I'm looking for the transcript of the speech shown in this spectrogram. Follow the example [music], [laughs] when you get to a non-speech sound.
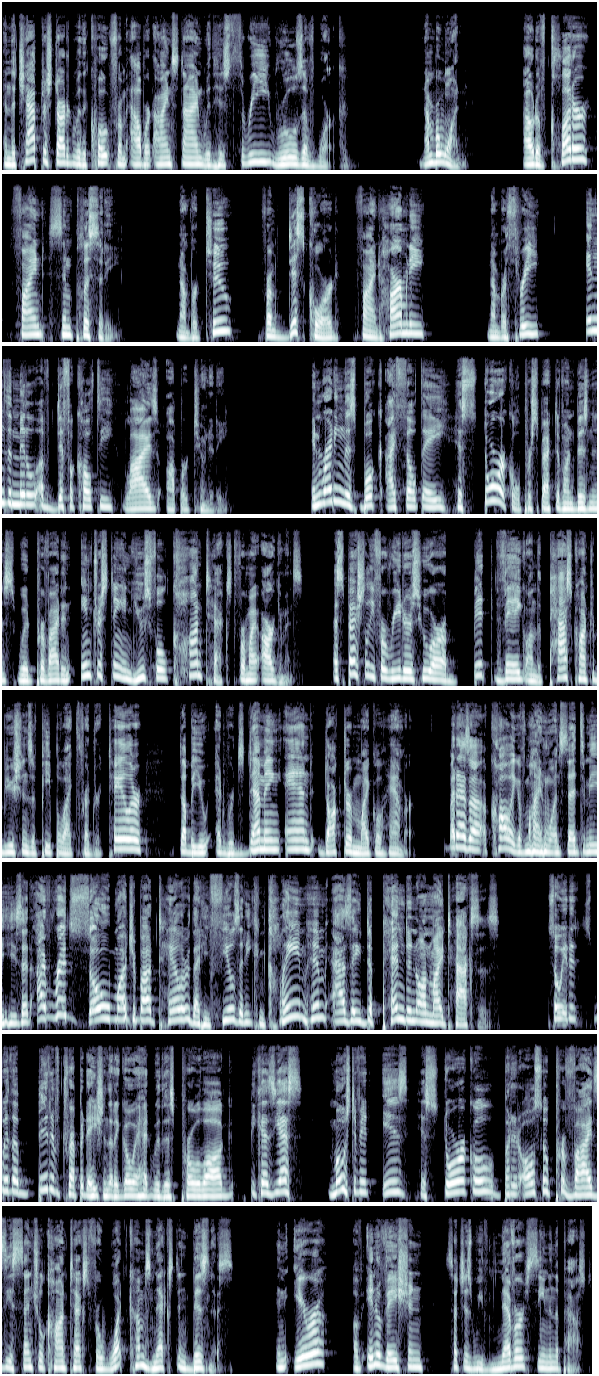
And the chapter started with a quote from Albert Einstein with his three rules of work. Number one, out of clutter, find simplicity. Number two, from discord, find harmony. Number three, in the middle of difficulty lies opportunity. In writing this book, I felt a historical perspective on business would provide an interesting and useful context for my arguments, especially for readers who are a bit vague on the past contributions of people like Frederick Taylor, W. Edwards Deming, and Dr. Michael Hammer. But as a colleague of mine [laughs] once said to me, he said, I've read so much about Taylor that he feels that he can claim him as a dependent on my taxes. So it is with a bit of trepidation that I go ahead with this prologue, because yes, most of it is historical, but it also provides the essential context for what comes next in business an era of innovation such as we've never seen in the past.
